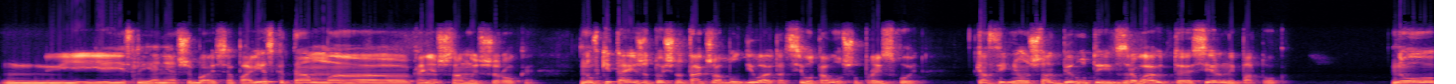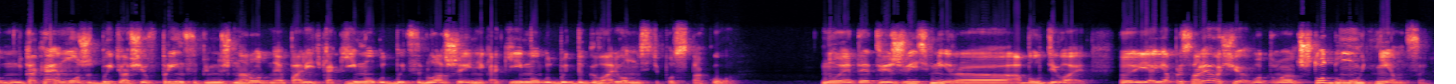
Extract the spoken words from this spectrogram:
если я не ошибаюсь. А повестка там, э, конечно, самая широкая. Но в Китае же точно так же обалдевают от всего того, что происходит. Когда Соединенные Штаты берут и взрывают э, Северный поток. Но какая может быть вообще в принципе международная политика? Какие могут быть соглашения? Какие могут быть договоренности после такого? Ну, это, это же весь мир э, обалдевает. Э, я, я представляю вообще, вот, вот что думают немцы.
